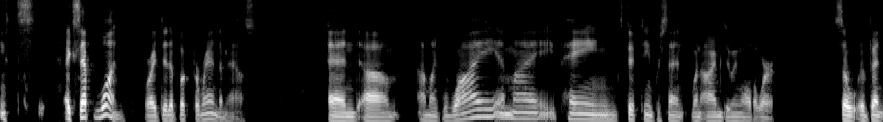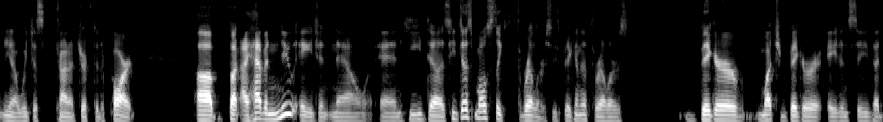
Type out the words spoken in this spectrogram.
except one where I did a book for Random House. And um, I'm like, why am I paying 15% when I'm doing all the work? So event, you know, we just kind of drifted apart. Uh, but I have a new agent now, and he does he does mostly thrillers. He's big into thrillers, bigger, much bigger agency that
